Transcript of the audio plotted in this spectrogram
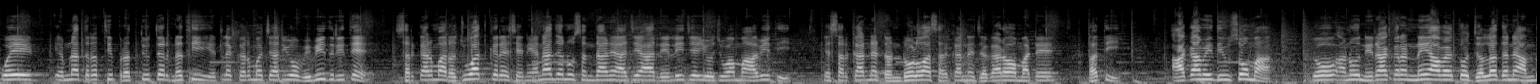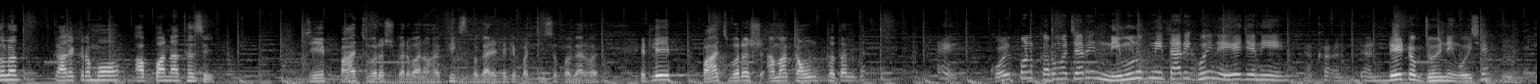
કોઈ એમના તરફથી પ્રત્યુત્તર નથી એટલે કર્મચારીઓ વિવિધ રીતે સરકારમાં રજૂઆત કરે છે અને એના જ અનુસંધાને આજે આ રેલી જે યોજવામાં આવી હતી એ સરકારને ઢંઢોળવા સરકારને જગાડવા માટે હતી. આગામી દિવસોમાં જો આનું નિરાકરણ નહીં આવે તો જલદ અને આંદોલન કાર્યક્રમો આપવાના થશે. જે પાંચ વર્ષ કરવાના હોય ફિક્સ પગાર એટલે કે પચીસો પગાર હોય એટલે પાંચ વર્ષ આમાં કાઉન્ટ થતા નથી કોઈ પણ કર્મચારી નિમણૂકની તારીખ હોય ને એ જ એની ડેટ ઓફ જોઈનિંગ હોય છે.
